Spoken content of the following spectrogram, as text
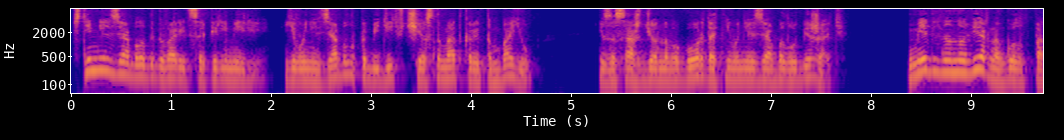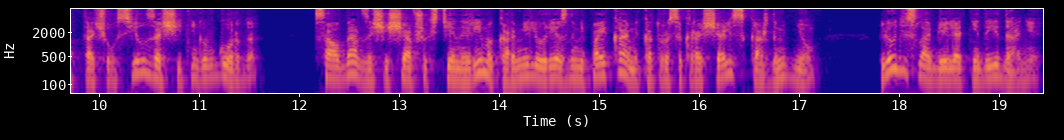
С ним нельзя было договориться о перемирии, его нельзя было победить в честном и открытом бою. Из осажденного города от него нельзя было убежать. Медленно, но верно голод подтачивал силы защитников города. Солдат, защищавших стены Рима, кормили урезанными пайками, которые сокращались с каждым днем. Люди слабели от недоедания.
